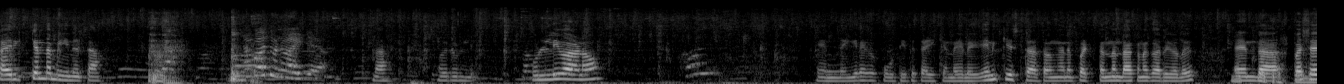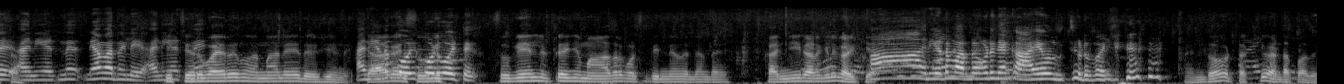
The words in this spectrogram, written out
കരിക്കണ്ട മീൻ കേട്ടാ തുണി വായിക്കാം ഒരു ഉള്ളി. ഉള്ളി വേണോ? എന്തെങ്കിലുമൊക്കെ കൂട്ടിയിട്ട് കഴിക്കണ്ടല്ലേ എനിക്കിഷ്ടാട്ടോ അങ്ങനെ പെട്ടെന്ന് ഉണ്ടാക്കണ കറികൾ എന്താ പക്ഷെ അനിയേട്ടന് ഞാൻ പറഞ്ഞില്ലേ അനിയേട്ടന് എന്ന് പറഞ്ഞാലേ ദേഷ്യമാണ് അനിയേട്ടൻ കോഴിക്കോട് പോയിട്ട്. സുഖയിൽ ഇട്ട് കഴിഞ്ഞാൽ മാത്രം കുറച്ച് തിന്നാന്നല്ലാണ്ട് കഞ്ഞിയിലാണെങ്കിലും കഴിക്കാം. ആ അനിയേട്ടൻ പറഞ്ഞുകൊണ്ട് ഞാൻ കായ വിളിച്ചിടും എന്തോ ടക്കി വേണ്ടപ്പോ അത്.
